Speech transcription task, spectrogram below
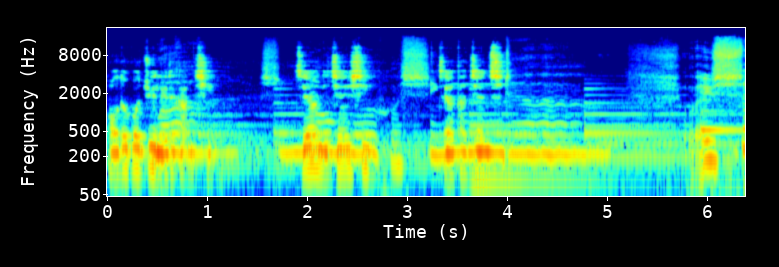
熬得过距离的感情。只要你坚信，只要他坚持。为什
